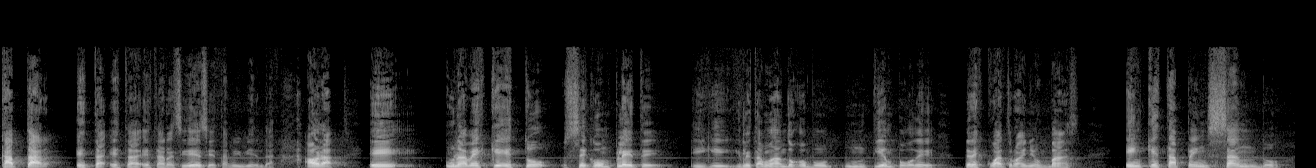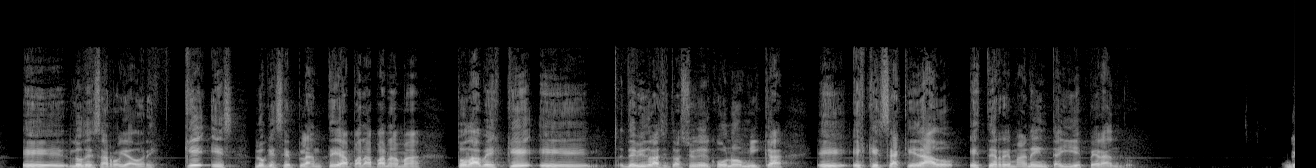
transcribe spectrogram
captar esta, esta, esta residencia, estas viviendas. Ahora, eh, una vez que esto se complete, y, le estamos dando como un tiempo de 3, 4 años más. ¿En qué está pensando eh, los desarrolladores? ¿Qué es lo que se plantea para Panamá toda vez que, eh, debido a la situación económica, eh, es que se ha quedado este remanente ahí esperando? Ok.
